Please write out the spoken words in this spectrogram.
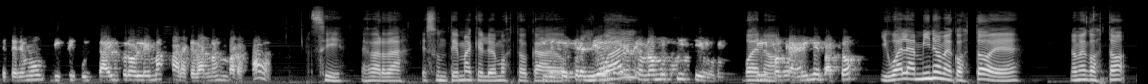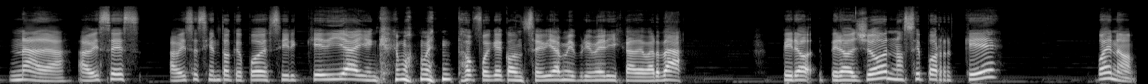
que tenemos dificultad y problemas para quedarnos embarazadas. Sí, es verdad, es un tema que lo hemos tocado. Me sorprendió, igual, me resonó muchísimo. Bueno, porque a mí me pasó. Igual a mí no me costó, ¿eh? No me costó nada. A veces, a veces siento que puedo decir qué día y en qué momento fue que concebí a mi primera hija, de verdad. Pero, pero yo no sé por qué bueno,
